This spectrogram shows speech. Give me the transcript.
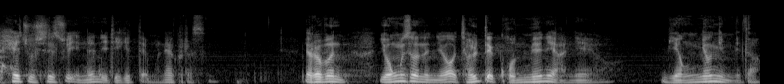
해 주실 수 있는 일이기 때문에 그렇습니다. 여러분, 용서는요, 절대 권면이 아니에요. 명령입니다.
